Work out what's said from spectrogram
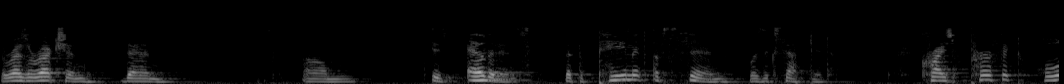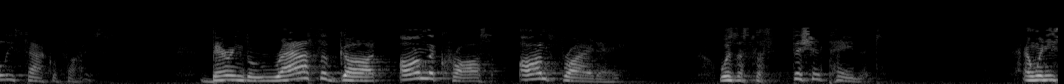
The resurrection then um, is evidence that the payment of sin was accepted. Christ's perfect, holy sacrifice, bearing the wrath of God on the cross on Friday, was a sufficient payment. And when he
